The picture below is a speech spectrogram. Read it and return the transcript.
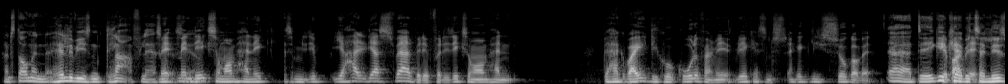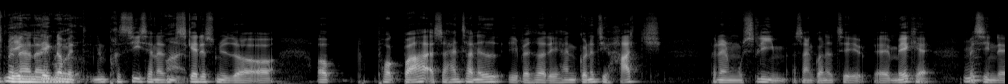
han står med en, heldigvis en klar flaske. Men, men det er ikke som om, han ikke... Altså, jeg, jeg, har, jeg er svært ved det, fordi det er ikke som om, han... Han kan bare ikke lide Coca-Cola, for han, vil, ikke have sin, han kan ikke lide sukkervand. Ja, ja, det er ikke Det er kapitalismen, det, det er, han er ikke, det er ikke noget med, præcis, han er en skattesnyder, og, og Pogba, altså han tager ned, i, hvad hedder det, han går ned til Hajj, for han er muslim, altså han går ned til uh, Mekka, mm. med sin uh,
